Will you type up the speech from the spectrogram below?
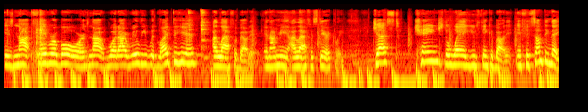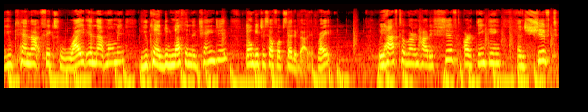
is not favorable or is not what I really would like to hear, I laugh about it. And I mean, I laugh hysterically. Just change the way you think about it. If it's something that you cannot fix right in that moment, you can't do nothing to change it, don't get yourself upset about it, right? We have to learn how to shift our thinking and shift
